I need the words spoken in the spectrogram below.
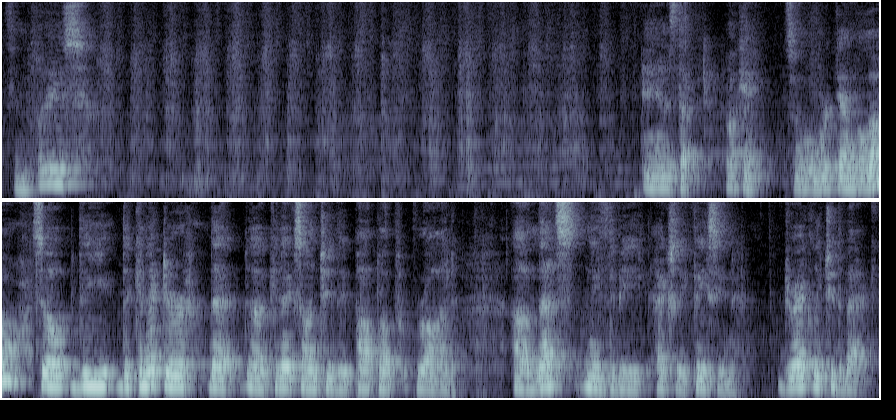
it's in place. And it's stuck. Okay, so we'll work down below. So the, the connector that uh, connects onto the pop-up rod, um, that needs to be actually facing directly to the back.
